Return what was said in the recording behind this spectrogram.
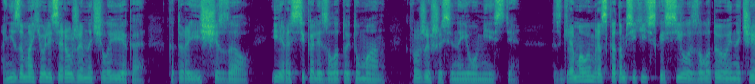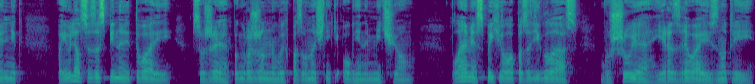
Они замахивались оружием на человека, который исчезал, и рассекали золотой туман, кружившийся на его месте. С громовым раскатом психической силы золотой военачальник появлялся за спинами тварей с уже погруженным в их позвоночники огненным мечом. Пламя вспыхивало позади глаз, бушуя и разрывая изнутри.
